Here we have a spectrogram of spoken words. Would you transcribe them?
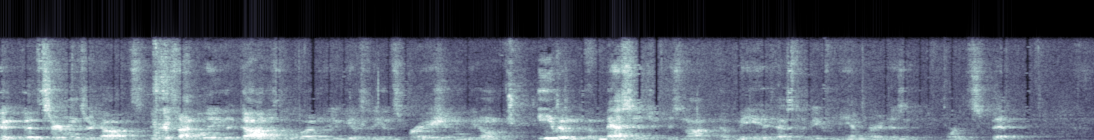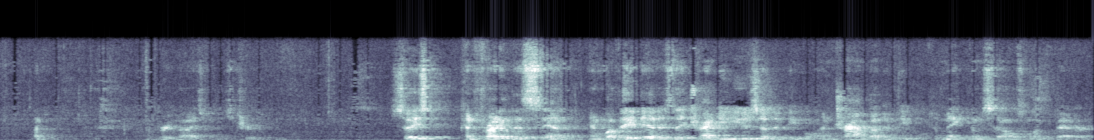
Good sermons are God's. Because I believe that God is the one who gives the inspiration. We don't, even the message is not of me. It has to be from Him or it isn't worth spit. Very nice, but it's true. So he's confronting this sin. And what they did is they tried to use other people and trap other people to make themselves look better.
